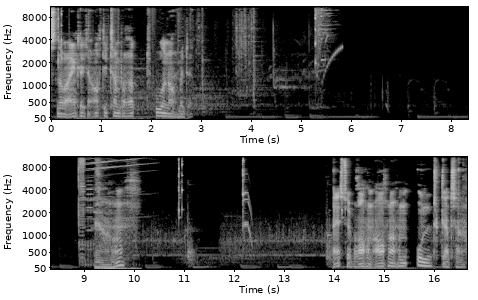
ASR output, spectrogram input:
Müssten aber eigentlich auch die Temperatur noch mit Ja. Das heißt, wir brauchen auch noch ein Und-Gatter.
